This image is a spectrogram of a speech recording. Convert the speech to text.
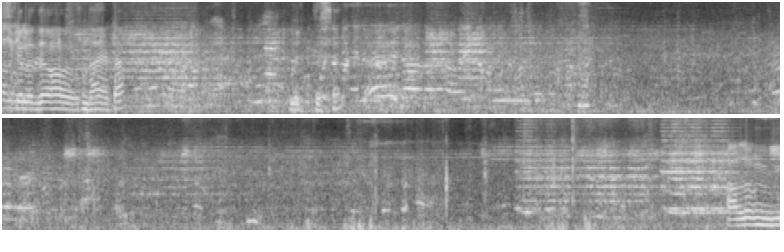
স্কেলে দেওয়া হবে কোথায় এটা দেখতেছে আলমগি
